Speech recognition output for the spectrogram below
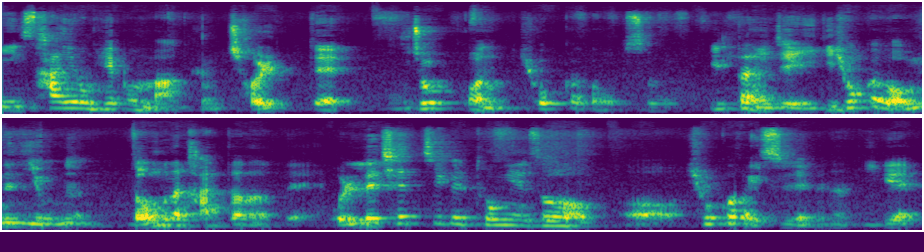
이미 사용해본 만큼 절대 무조건 효과가 없어요. 일단 이제 이게 효과가 없는 이유는 너무나 간단한데 원래 채찍을 통해서 어, 효과가 있으려면 이게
